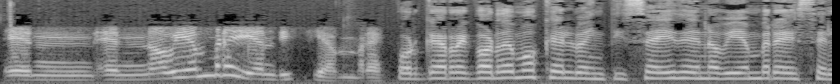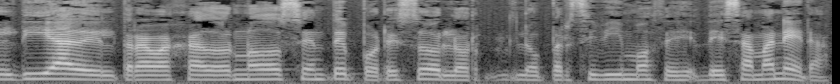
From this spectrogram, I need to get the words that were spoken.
en, noviembre y en diciembre. Porque recordemos que el 26 de noviembre es el Día del Trabajador No Docente, por eso lo, percibimos de, esa manera.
